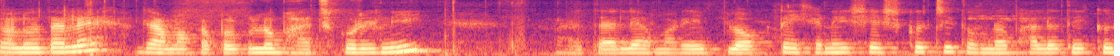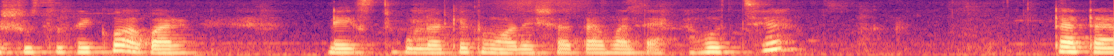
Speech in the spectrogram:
চলো তাহলে জামা কাপড়গুলো ভাজ করে নিই। আর তাহলে আমার এই ব্লগটা এখানেই শেষ করছি। তোমরা ভালো থেকো, সুস্থ থেকো। আবার নেক্সট ব্লগে তোমাদের সাথে আবার দেখা হচ্ছে। টাটা।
